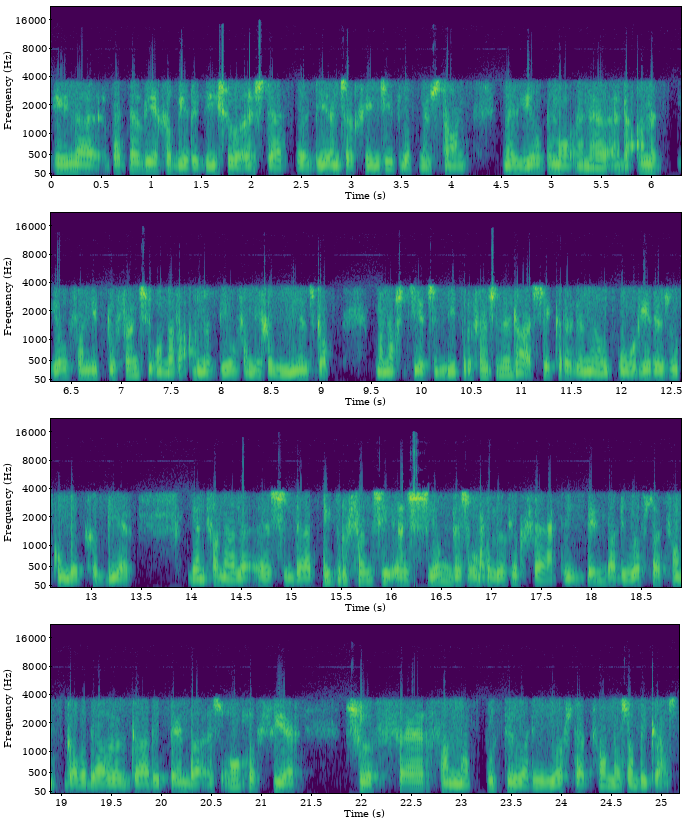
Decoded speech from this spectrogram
En uh, wat nou weer gebeur het hierso is dat uh, die insurgensie het ook ontstaan nou heeltemal in 'n 'n ander deel van die provinsie onder 'n ander deel van die gemeenskap maar nog steeds in die provinsie en daar is sekere dinge hoekom redes hoekom dit gebeur. Een van hulle is dat die provinsie is jong, dis ongelooflik ver. Die Pemba, die hoofstad van Cabo Delgado, Pemba is ongeveer so ver van Maputo wat die hoofstad van Mosambik is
